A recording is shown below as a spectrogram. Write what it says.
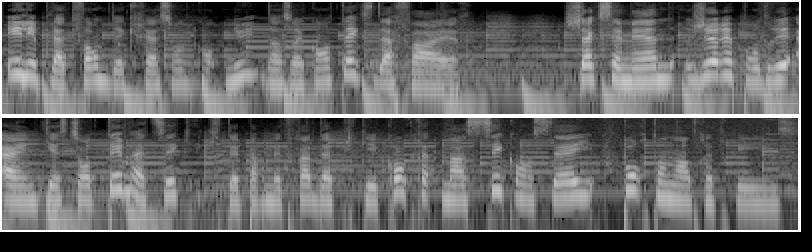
et les plateformes de création de contenu dans un contexte d'affaires. Chaque semaine, je répondrai à une question thématique qui te permettra d'appliquer concrètement ces conseils pour ton entreprise.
